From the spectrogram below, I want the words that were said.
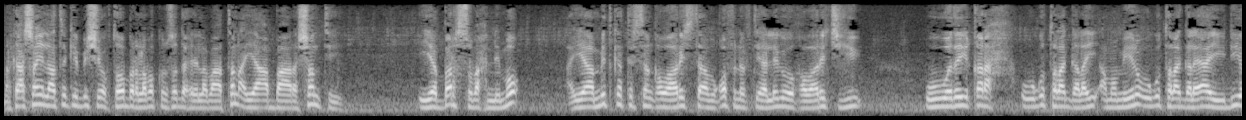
markaa shan iyo labaatankii bishii oktoobar laba kun saddex iyo labaatan ayaa abbaara shantii iyo bar subaxnimo ayaa mid ka tirsan khawaarijta ama qof nafti halligoo khawaarijihii uu waday qarax uu ugu talagalay ama miino ugu talagalay i d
